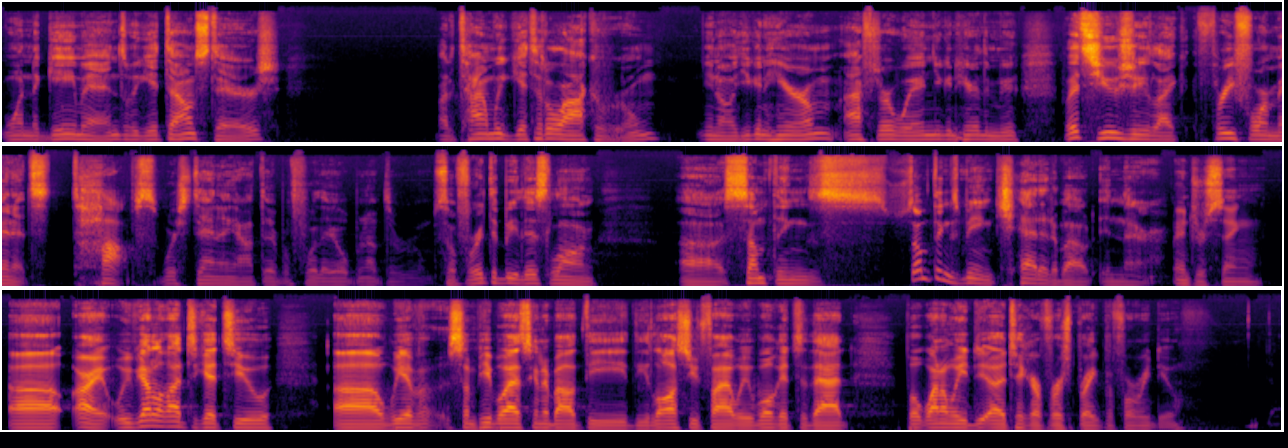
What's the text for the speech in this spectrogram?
when the game ends, we get downstairs. By the time we get to the locker room, you know, you can hear them after a win. You can hear the music, but it's usually like three, four minutes tops. We're standing out there before they open up the room. So for it to be this long, uh, something's something's being chatted about in there. Interesting. Uh, all right, we've got a lot to get to. Uh, we have some people asking about the the lawsuit file. We will get to that, but why don't we uh, take our first break before we do?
